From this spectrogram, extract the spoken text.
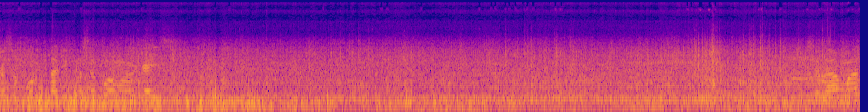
kasuporta din mo sa buha mga guys salamat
